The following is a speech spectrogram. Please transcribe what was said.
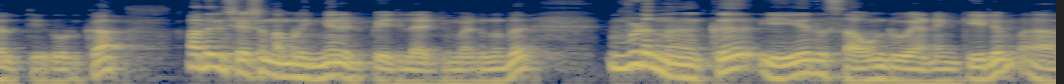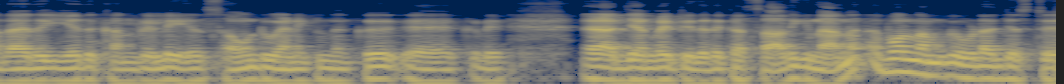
സെലക്ട് ചെയ്ത് കൊടുക്കുക. അതിനുശേഷം നമ്മൾ ഇങ്ങനെ ഒരു പേജിലായിരിക്കും വരുന്നത്. ഇവിടെ നിങ്ങൾക്ക് ഏത് സൗണ്ട് വേണമെങ്കിലും അതായത് ഏത് കൺട്രിയിലെ ഏത് സൗണ്ട് വേണമെങ്കിലും നിങ്ങൾക്ക് ജനറേറ്റ് ചെയ്തെടുക്കാൻ സാധിക്കുന്നതാണ്. അപ്പോൾ നമുക്ക് ഇവിടെ ജസ്റ്റ്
